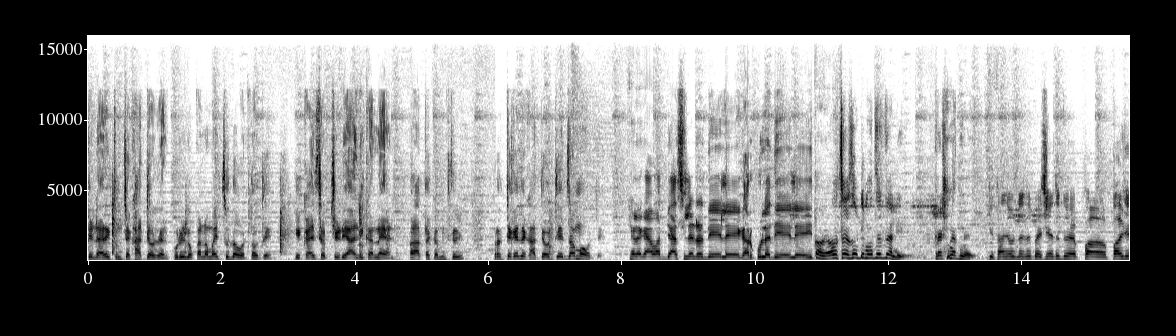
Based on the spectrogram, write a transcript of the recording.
ते डायरेक्ट तुमच्या खात्यावर जाईल. पूर्वी लोकांना माहीत सुद्धा होत नव्हते की काय सबसिडी आली का नाही आली. पण आता कमीत कमी प्रत्येकाच्या खात्यावर ते जमा होते. खेडेगावात गॅस सिलेंडर दिले घरकुलं दिले व्यवसायासाठी मदत झाली. प्रश्नच नाही. किसान योजनेचे पैसे पाहिजे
